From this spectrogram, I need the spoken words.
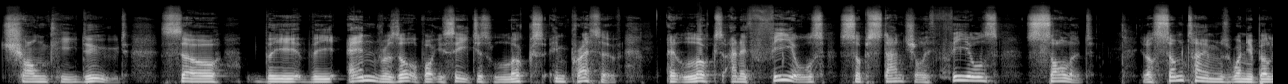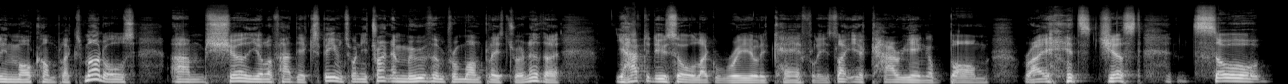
chunky dude. So the the end result of what you see just looks impressive. It looks and it feels substantial. It feels solid. You know, sometimes when you're building more complex models, I'm sure you'll have had the experience when you're trying to move them from one place to another. You have to do so like really carefully. It's like you're carrying a bomb, right? It's just so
